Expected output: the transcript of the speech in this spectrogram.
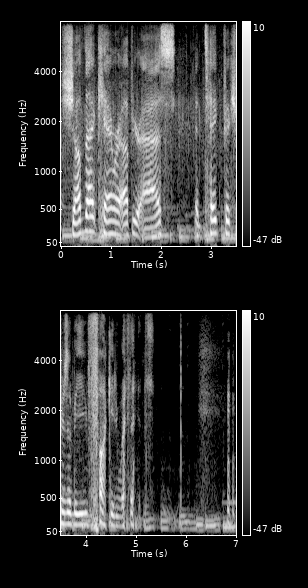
Shove that camera up your ass and take pictures of me fucking with it.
